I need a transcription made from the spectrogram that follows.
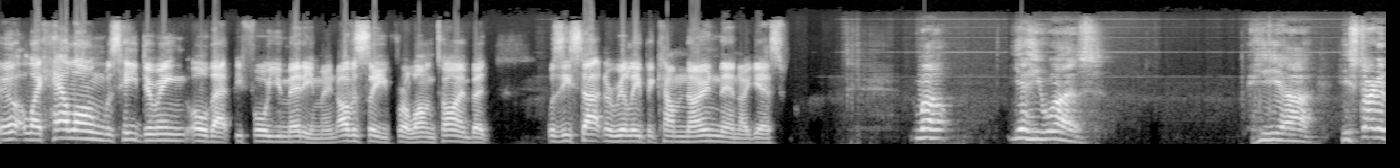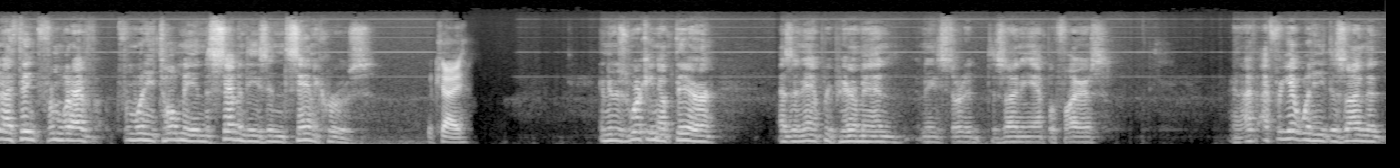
uh, like how long was he doing all that before you met him? I mean, obviously for a long time, but was he starting to really become known then? I guess. Well, yeah, he was. He uh, he started, I think, from what I've from what he told me in the '70s in Santa Cruz. Okay. And he was working up there as an amp repairman and he started designing amplifiers and I, I forget what he designed that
